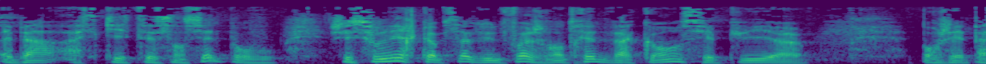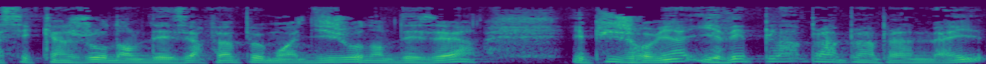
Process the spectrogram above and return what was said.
eh ben, à ce qui est essentiel pour vous. J'ai souvenir comme ça d'une fois, je rentrais de vacances et puis euh, bon, j'avais passé 15 jours dans le désert, enfin un peu moins, 10 jours dans le désert, et puis je reviens, il y avait plein, plein, plein, plein de mails.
